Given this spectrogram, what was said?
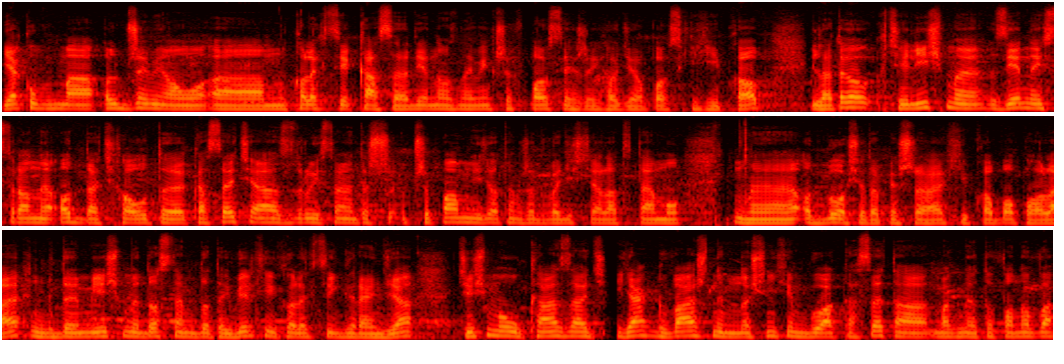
Jakub ma olbrzymią em, kolekcję kaset, jedną z największych w Polsce, jeżeli chodzi o polski hip-hop i dlatego chcieliśmy z jednej strony oddać hołd e, kasecie, a z drugiej strony też przypomnieć o tym, że 20 lat temu e, odbyło się to pierwsze hip-hop Opole. Gdy mieliśmy dostęp do tej wielkiej kolekcji Grędzia, chcieliśmy ukazać, jak ważnym nośnikiem była kaseta magnetofonowa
